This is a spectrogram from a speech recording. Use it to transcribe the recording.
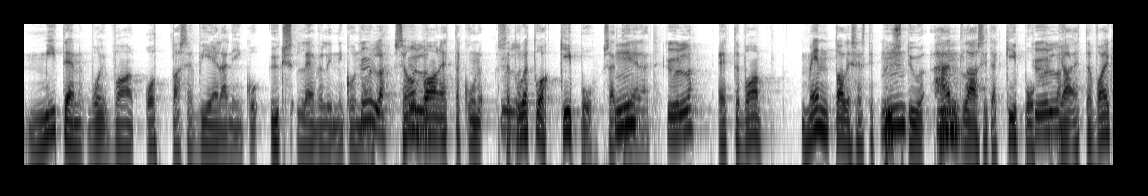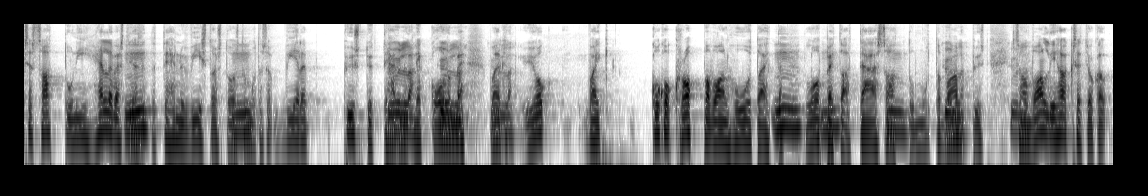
miten voi vaan ottaa se vielä niin kuin yksi leveli. Niin kuin kyllä, noin. Se kyllä, on vaan, että kun kyllä. se tulee tuo kipu, sä mm, tiedät, kyllä. että vaan mentaalisesti mm, pystyy mm, handlaa sitä kipu, kyllä. ja että vaikka se sattuu niin helvesti, mm. että tehnyt 15 mm. mutta sä vielä pystyt tehdä kyllä, ne kolme, kyllä, vaikka, kyllä. Jo, vaikka koko kroppa vaan huutaa, että mm, lopeta, mm, tämä sattuu, mm, mutta kyllä, vaan pystyy. Se on vaan lihakset, joka,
